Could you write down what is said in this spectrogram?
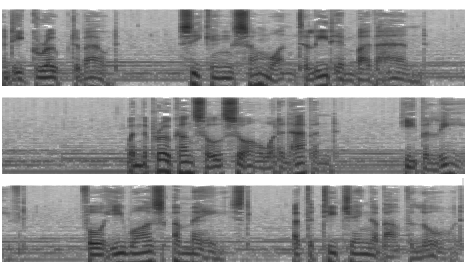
and he groped about, seeking someone to lead him by the hand. When the proconsul saw what had happened, he believed, for he was amazed at the teaching about the Lord.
